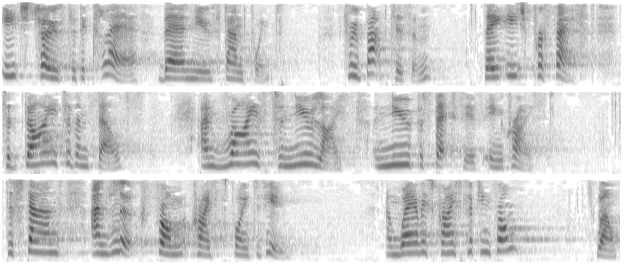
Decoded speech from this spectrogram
each chose to declare their new standpoint. Through baptism, They each professed to die to themselves and rise to new life, a new perspective in Christ. To stand and look from Christ's point of view. And where is Christ looking from? Well,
